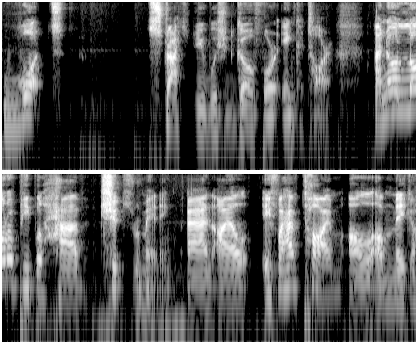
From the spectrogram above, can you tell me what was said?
what strategy we should go for in Qatar. I know a lot of people have chips remaining, and I'll, if I have time, I'll, I'll make a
